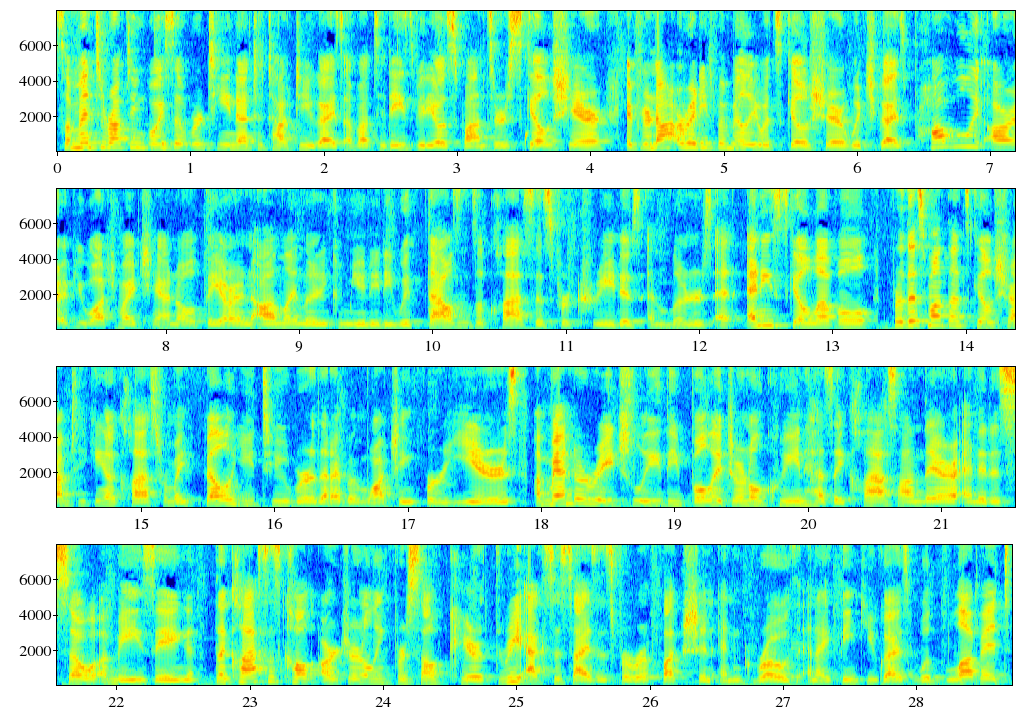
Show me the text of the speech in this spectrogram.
So I'm interrupting voiceover Tina to talk to you guys about today's video sponsor, Skillshare. If you're not already familiar with Skillshare, which you guys probably are if you watch my channel, they are an online learning community with thousands of classes for creatives and learners at any skill level. For this month on Skillshare, I'm taking a class from a fellow YouTuber that I've been watching for years. Amanda Rach Lee, the bullet journal queen, has a class on there and it is so amazing. The class is called Art Journaling for Self-Care, three exercises for reflection and growth, and I think you guys would love it.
